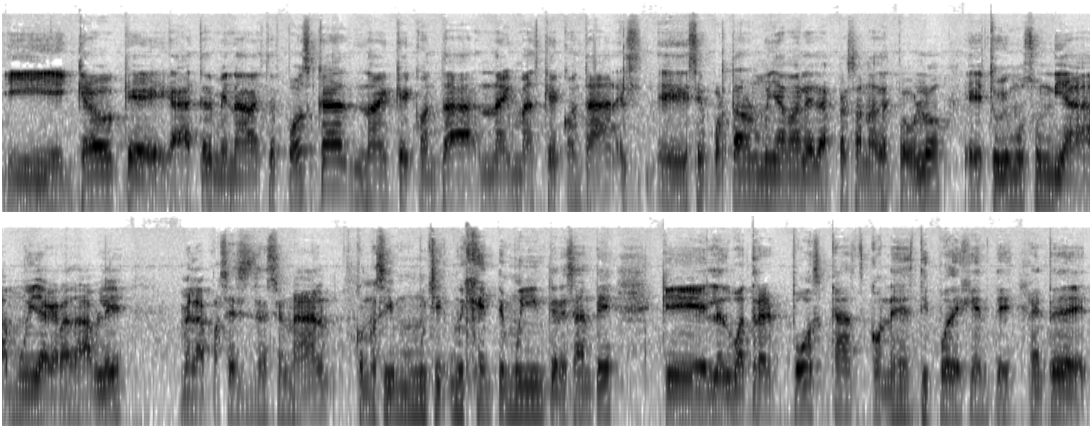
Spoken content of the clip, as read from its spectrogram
Y creo que ha terminado este podcast, no hay que contar, no hay más que contar. Eh, se portaron muy amables las personas del pueblo, eh, tuvimos un día muy agradable. Me la pasé sensacional, conocí mucha, muy gente muy interesante que les voy a traer podcast con ese tipo de gente. Gente de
